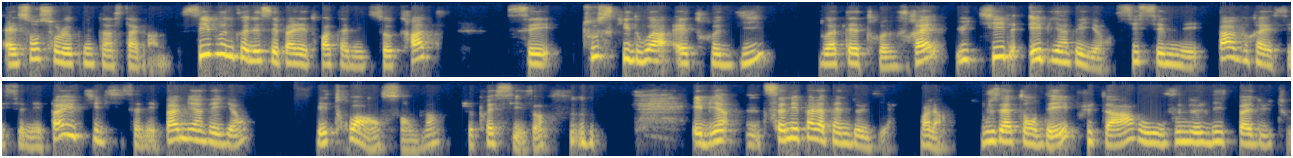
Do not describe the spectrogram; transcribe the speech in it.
Elles sont sur le compte Instagram. Si vous ne connaissez pas les trois amis de Socrate, c'est tout ce qui doit être dit doit être vrai, utile et bienveillant. Si ce n'est pas vrai, si ce n'est pas utile, si ce n'est pas bienveillant, les trois ensemble, hein, je précise, hein, eh bien, ça n'est pas la peine de le dire. Voilà. Vous attendez plus tard ou vous ne le dites pas du tout.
